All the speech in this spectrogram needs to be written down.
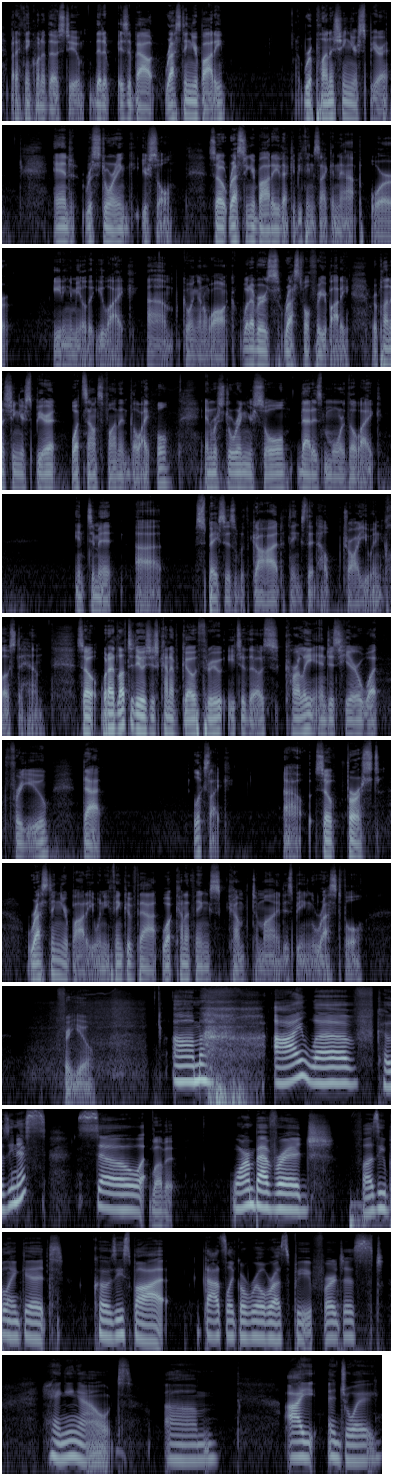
but I think one of those two. That it is about resting your body, replenishing your spirit, and restoring your soul. So, resting your body, that could be things like a nap or eating a meal that you like, um, going on a walk, whatever is restful for your body. Replenishing your spirit, what sounds fun and delightful, and restoring your soul, that is more the like intimate, uh, spaces with God, things that help draw you in close to Him. So, what I'd love to do is just kind of go through each of those, Carly, and just hear what for you that looks like. Uh, so, first, resting your body. When you think of that, what kind of things come to mind as being restful for you? Um, I love coziness. So Love it. warm beverage, fuzzy blanket, cozy spot. That's like a real recipe for just hanging out. Um, I enjoy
